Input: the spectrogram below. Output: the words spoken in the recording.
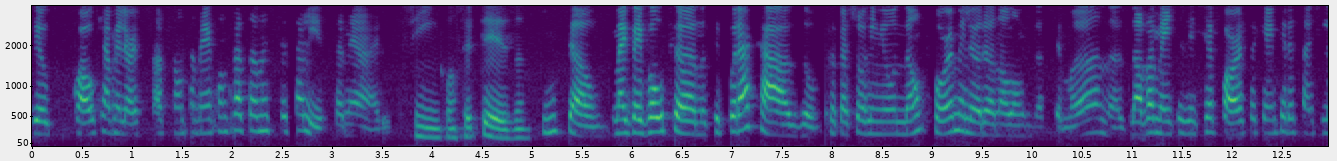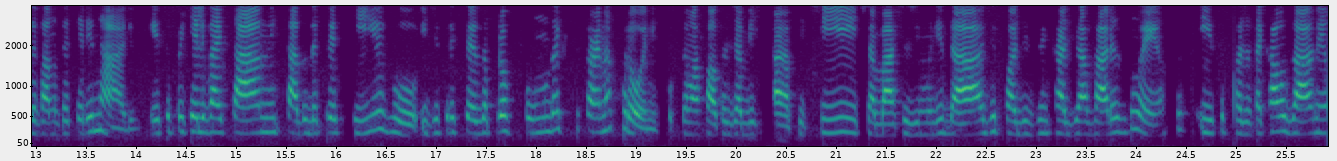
ver qual que é a melhor situação também é contratando um especialista, né, Ari? Sim, com certeza. Então, mas aí voltando, se por acaso seu cachorrinho não for melhorando ao longo das semanas, novamente a gente reforça que é interessante levar no veterinário. Isso porque ele vai estar no estado depressivo e de tristeza profunda que se torna crônico. Então, a falta de apetite, a baixa de imunidade pode desencadear várias doenças e isso pode até causar né,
